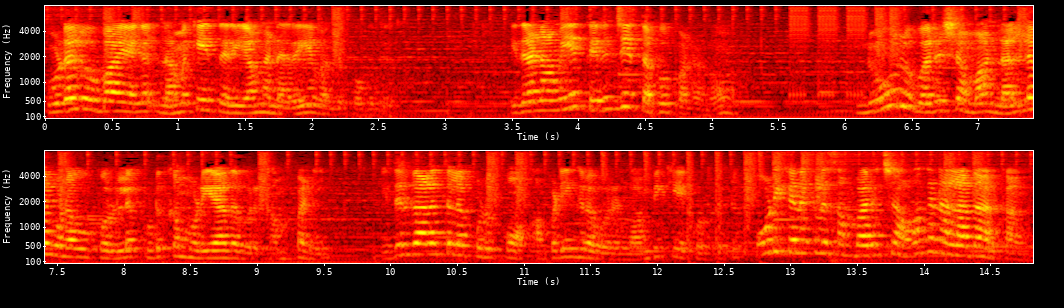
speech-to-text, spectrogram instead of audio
உடல் உபாயங்கள் நமக்கே தெரியாம நிறைய வந்து போகுது. இதுல நாம ஏன் தெரிஞ்சே தப்பு பண்ணணும். நூறு வருஷமா நல்ல உணவுப் பொருளை கொடுக்க முடியாத ஒரு கம்பெனி எதிர்காலத்துல கொடுப்போம் அப்படிங்கிற ஒரு நம்பிக்கையை கொடுத்துட்டு கோடிக்கணக்கில் சம்பாதிச்சு அவங்க நல்லா தான் இருக்காங்க.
